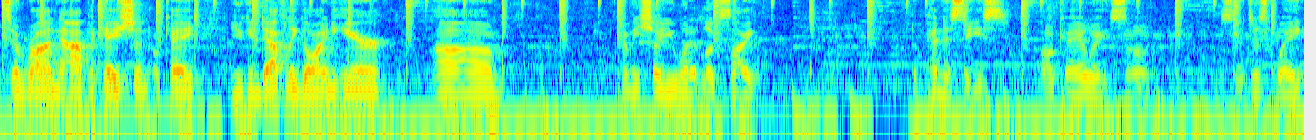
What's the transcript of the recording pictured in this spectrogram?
to run the application, okay? You can definitely go in here. Um, let me show you what it looks like. Dependencies. Okay, wait, so so just wait.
